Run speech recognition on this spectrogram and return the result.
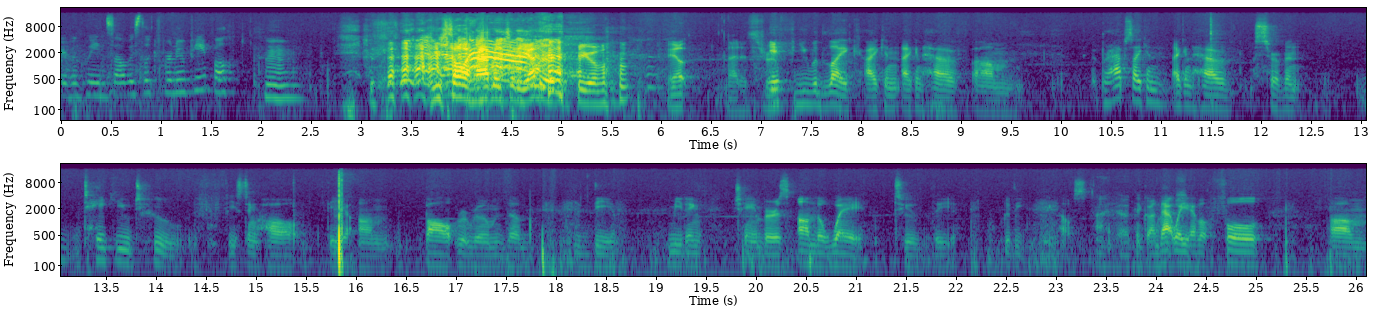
Raven Queen's always looked for new people. you saw what happened to the other few of them. Yep, that is true. If you would like, I can I can have um, perhaps I can I can have a servant take you to the feasting hall, the um, ballroom, the the meeting chambers on the way to the the greenhouse. I- Think on that way you have a full. Um,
